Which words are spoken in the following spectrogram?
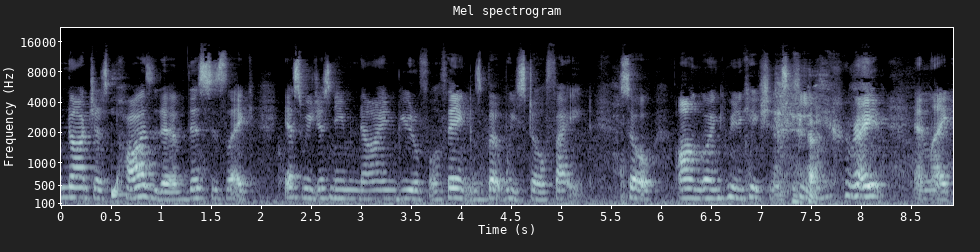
not just positive. This is like, yes, we just named nine beautiful things, but we still fight. So ongoing communication is key, yeah. right? And like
